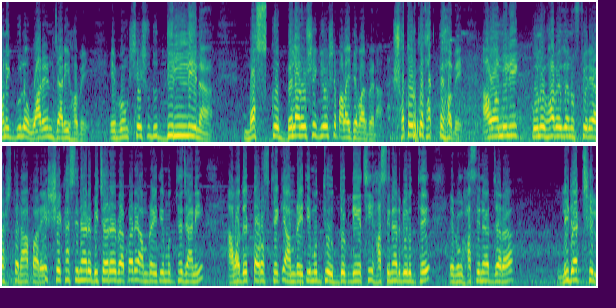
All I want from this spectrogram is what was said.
অনেকগুলো ওয়ারেন্ট জারি হবে। এবং সে শুধু দিল্লি না, মস্কো, বেলারুশে গিয়েও সে পালাইতে পারবে না। সতর্ক থাকতে হবে। আওয়ামী লীগ কোনোভাবে যেন ফিরে আসতে না পারে। শেখ হাসিনার বিচারের ব্যাপারে আমরা ইতিমধ্যে জানি। আমাদের তরফ থেকে আমরা ইতিমধ্যে উদ্যোগ নিয়েছি হাসিনার বিরুদ্ধে এবং হাসিনার যারা লিডার ছিল,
